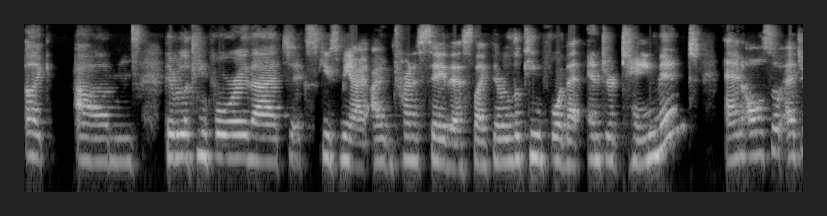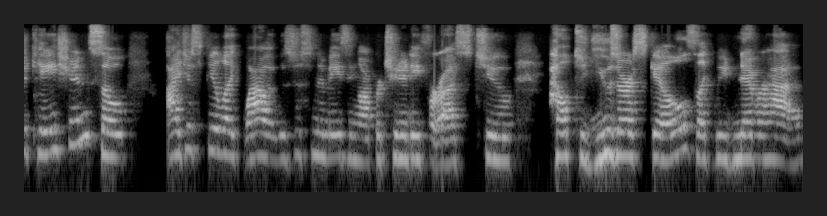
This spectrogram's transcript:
like um, they were looking for that. Excuse me, I, I'm trying to say this. Like they were looking for that entertainment and also education. So I just feel like, wow, it was just an amazing opportunity for us to help to use our skills like we'd never have.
